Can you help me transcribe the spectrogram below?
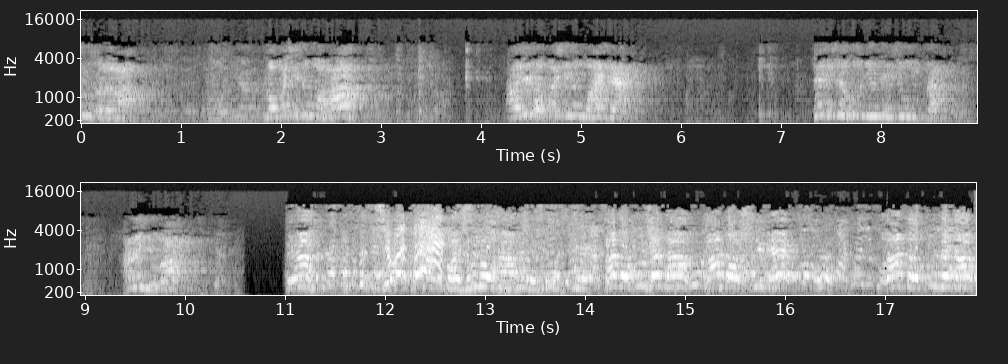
住可得老百姓都我啊，俺的老百姓都我啊现在，退休工资退休工资啊，还能有吗？谁啊？起来起来！打倒共产党！打倒习近平！打倒共产党！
